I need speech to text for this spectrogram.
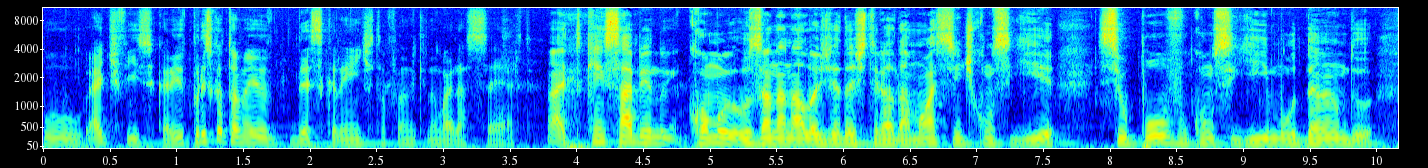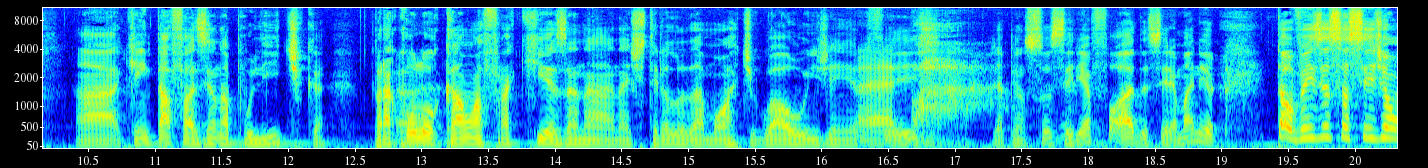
o, é difícil, cara. E por isso que eu tô meio descrente, tô falando que não vai dar certo. Ah, quem sabe, como usando a analogia da Estrela da Morte, se a gente conseguir, se o povo conseguir ir mudando a quem tá fazendo a política pra colocar uma fraqueza na, na Estrela da Morte igual o engenheiro É, fez. Já pensou? Seria foda, seria maneiro. Talvez essa seja um,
